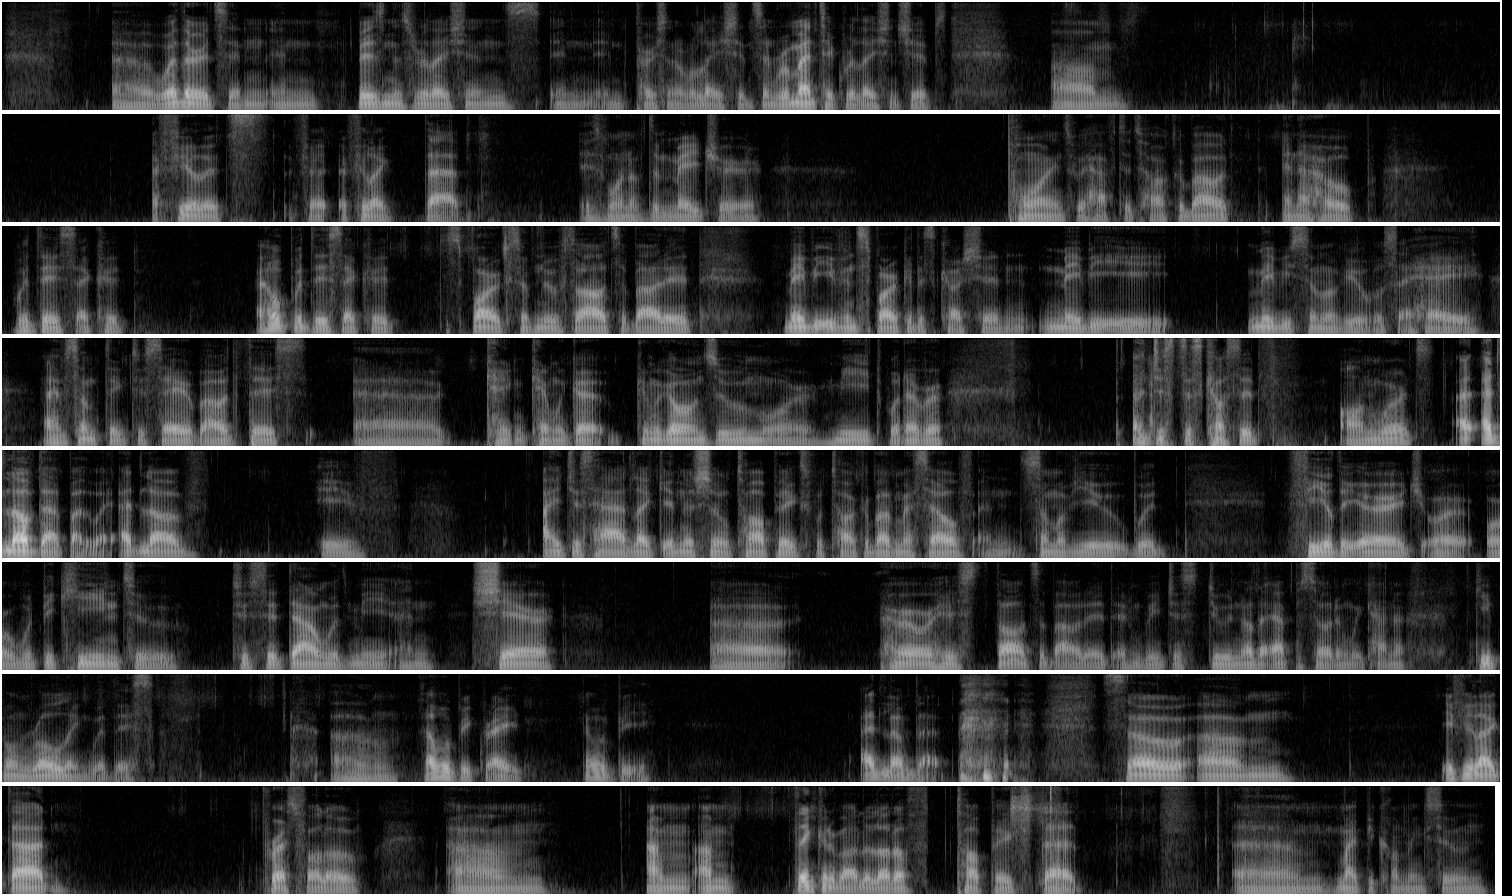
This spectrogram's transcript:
uh, whether it's in in business relations in in personal relations and romantic relationships um, I feel it's I feel like that is one of the major points we have to talk about and I hope with this I could I hope with this I could spark some new thoughts about it maybe even spark a discussion maybe maybe some of you will say hey I have something to say about this uh, can can we go can we go on Zoom or meet whatever and just discuss it onwards. I, I'd love that, by the way. I'd love if I just had like initial topics, would talk about myself, and some of you would feel the urge or or would be keen to to sit down with me and share uh, her or his thoughts about it, and we just do another episode, and we kind of keep on rolling with this. Um, that would be great. That would be. I'd love that. so, um, if you like that, press follow. Um, I'm I'm thinking about a lot of topics that um, might be coming soon.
